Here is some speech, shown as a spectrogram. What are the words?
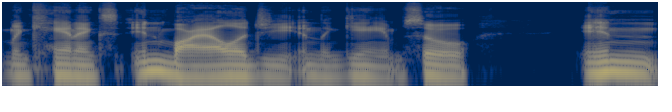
mechanics in biology in the game. So in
